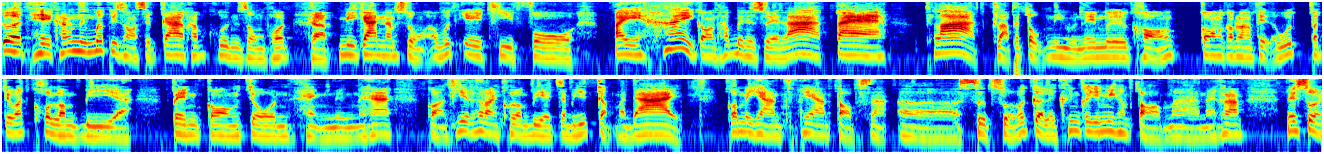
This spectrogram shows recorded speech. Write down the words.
เกิดเหตุครั้งหนึ่งเมื่อปี 2019 ครับคุณทรงพจน์ครับมีการนำส่งอาวุธ AT4 ไปให้กองทัพเวเนซุเอลาแต่พลาดกลับไปตกอยู่ในมือของกองกำลังติดอาวุธปฏิวัติโคลัมเบีย เป็นกองโจรแห่งหนึ่งนะฮะ ก่อนที่รัฐบาลโคลัมเบียจะไปยึดกลับมาได้ ก็พยายามพยายามตอบสะเอ่อสืบสวนว่าเกิดอะไรขึ้นก็ยังไม่มีคำตอบมานะครับ ในส่วน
